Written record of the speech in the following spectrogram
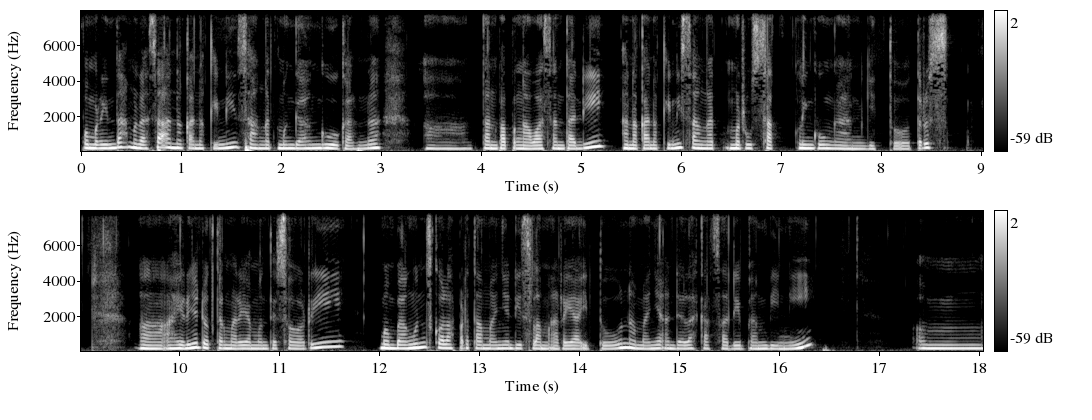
pemerintah merasa anak-anak ini sangat mengganggu karena uh, tanpa pengawasan tadi anak-anak ini sangat merusak lingkungan gitu. Terus uh, akhirnya Dr. Maria Montessori membangun sekolah pertamanya di Islam area itu namanya adalah Casa de Bambini. Um,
